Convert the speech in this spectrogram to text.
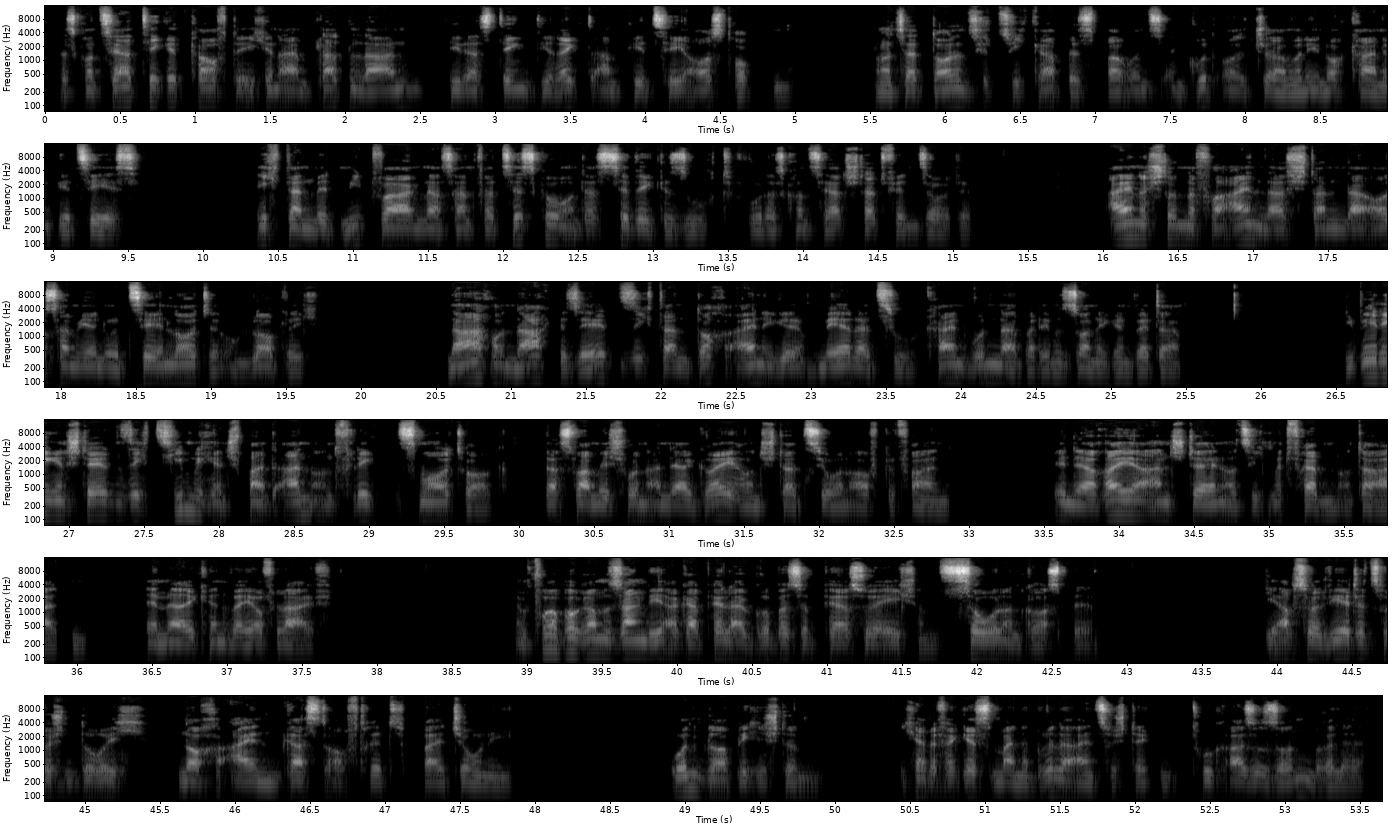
Das Konzertticket kaufte ich in einem Plattenladen, die das Ding direkt am PC ausdruckten. 1979 gab es bei uns in Good Old Germany noch keine PCs. Ich dann mit Mietwagen nach San Francisco und das Civic gesucht, wo das Konzert stattfinden sollte. Eine Stunde vor Einlass standen da außer mir nur zehn Leute, unglaublich. Nach und nach gesellten sich dann doch einige mehr dazu, kein Wunder bei dem sonnigen Wetter. Die wenigen stellten sich ziemlich entspannt an und pflegten Smalltalk. Das war mir schon an der Greyhound-Station aufgefallen. In der Reihe anstellen und sich mit Fremden unterhalten. American Way of Life. Im Vorprogramm sang die A Cappella-Gruppe The Persuasion, Soul und Gospel. Die absolvierte zwischendurch noch einen Gastauftritt bei Joni. Unglaubliche Stimmen. Ich hatte vergessen, meine Brille einzustecken, trug also Sonnenbrille.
